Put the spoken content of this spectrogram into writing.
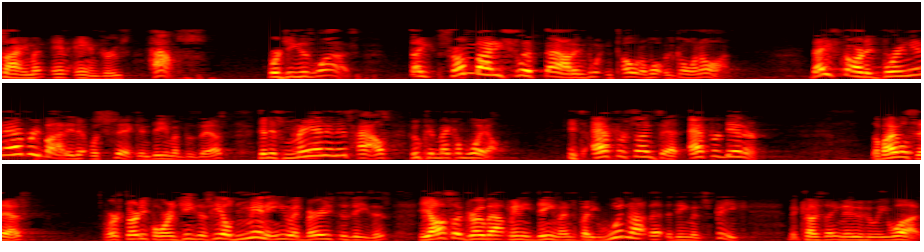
Simon and Andrew's house, where Jesus was. They, somebody slipped out and went and told them what was going on. They started bringing everybody that was sick and demon possessed to this man in his house who could make them well. It's after sunset, after dinner. The Bible says, Verse 34, and Jesus healed many who had various diseases. He also drove out many demons, but he would not let the demons speak because they knew who he was.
